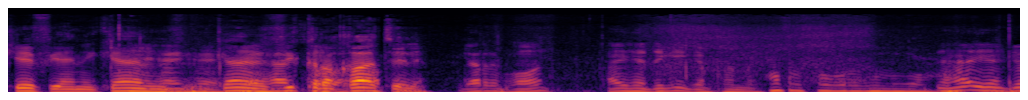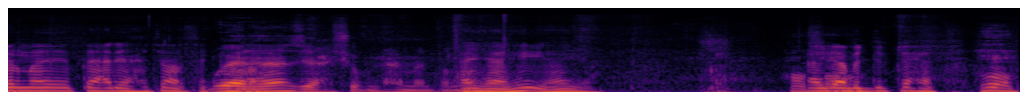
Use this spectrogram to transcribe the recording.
كيف يعني كان كان الفكرة قاتلة. قرب هون. هيها دقيقة محمد. هات بصور لهم اياها هي. قبل ما يطلع عليها حجار وينها زي شوف محمد والله. هي هي هي. هي قاعد بدي تحت. هيك.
